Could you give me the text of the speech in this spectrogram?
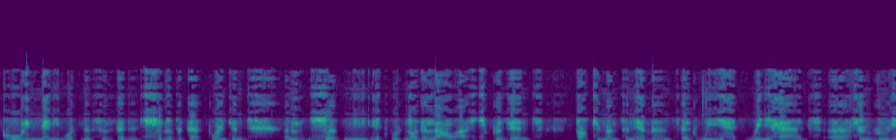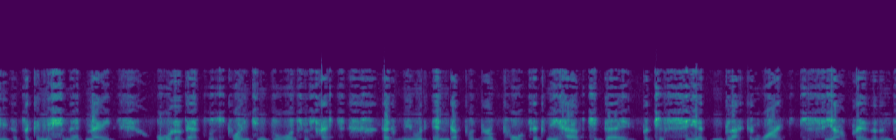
calling many witnesses that it should have at that point, and, and certainly it would not allow us to present documents and evidence that we we had uh, through rulings that the commission had made. All of that was pointing towards the fact that we would end up with the report that we have today. But to see it in black and white, to see our president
